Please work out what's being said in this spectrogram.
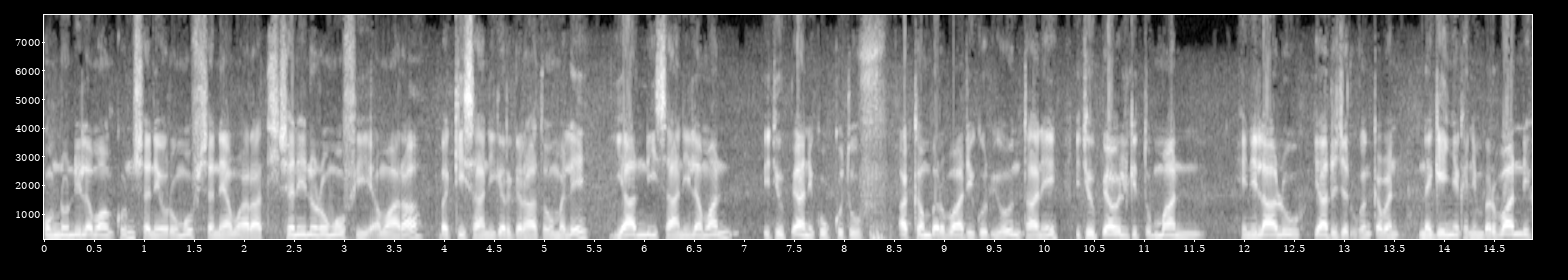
Humnoonni lamaan kun shanee Oromoof shanee Amaaraati. Shaneen Oromoo fi Amaaraa bakki isaanii gargar haa ta'u malee yaadni isaanii lamaan Itoophiyaan kukkutuuf akka hin barbaade godhu hin ilaaluu yaada jedhu kan qaban. Nageenya kan hin barbaanne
